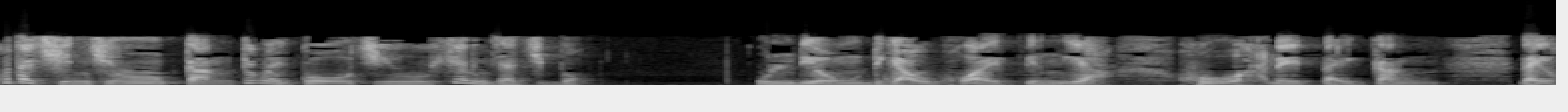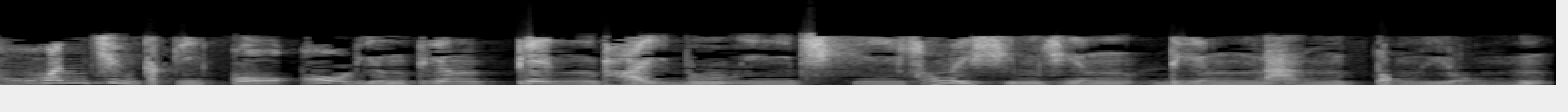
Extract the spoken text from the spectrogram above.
搁在亲像江中诶孤舟向人家寂寞。温良辽阔诶平野，呼喊的大江，来反正家己孤孤零丁、颠沛无依、凄怆诶心情，令人动容。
